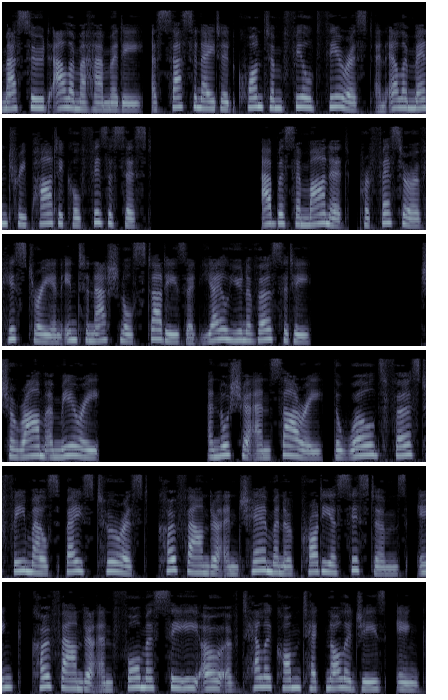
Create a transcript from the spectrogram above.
Masoud Alimohammadi, assassinated quantum field theorist and elementary particle physicist Abbas Amanat, Professor of History and International Studies at Yale University Shahram Amiri Anousheh Ansari, the world's first female space tourist, co-founder and chairman of Prodea Systems, Inc., co-founder and former CEO of Telecom Technologies, Inc.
